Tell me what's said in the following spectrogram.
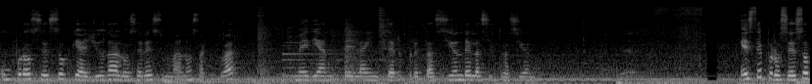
un proceso que ayuda a los seres humanos a actuar mediante la interpretación de la situación. Este proceso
